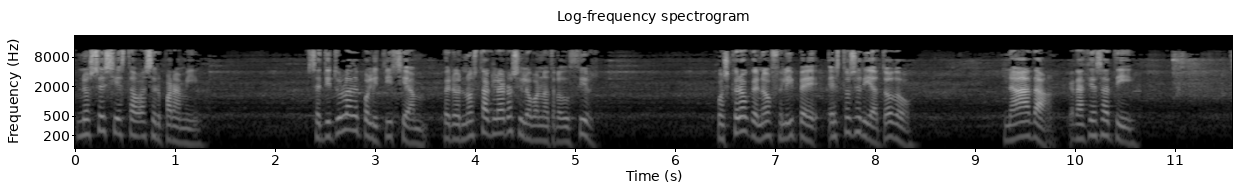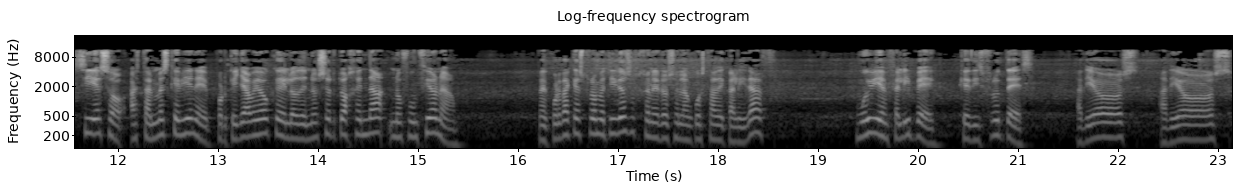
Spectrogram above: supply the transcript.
no sé si esta va a ser para mí. Se titula The Politician, pero no está claro si lo van a traducir. Pues creo que no, Felipe. Esto sería todo. Nada, gracias a ti. Sí, eso, hasta el mes que viene, porque ya veo que lo de no ser tu agenda no funciona. Recuerda que has prometido ser generoso en la encuesta de calidad. Muy bien, Felipe, que disfrutes. Adiós, adiós.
